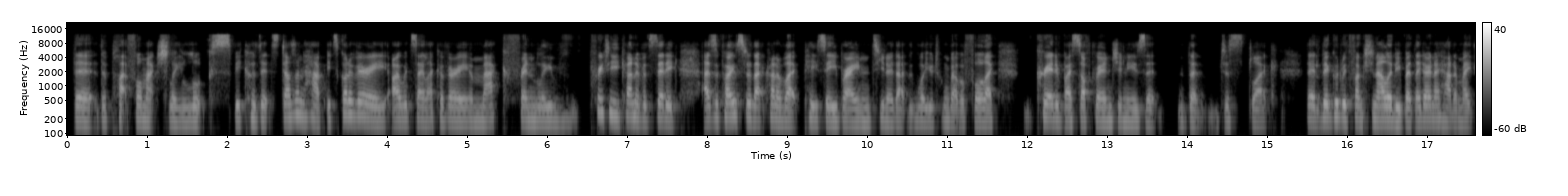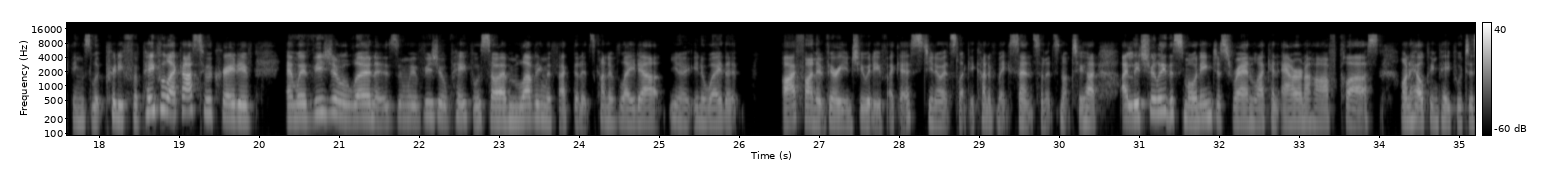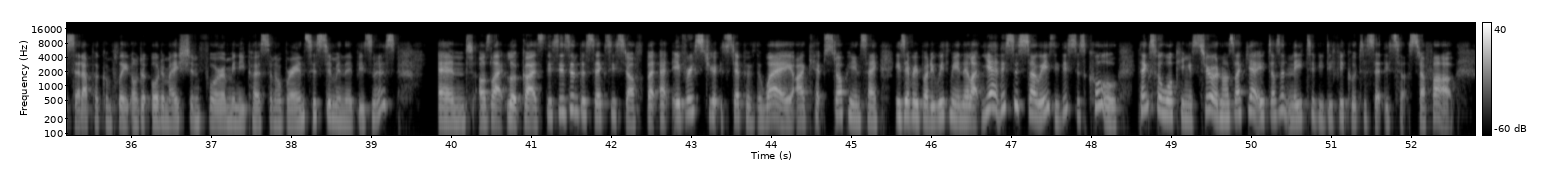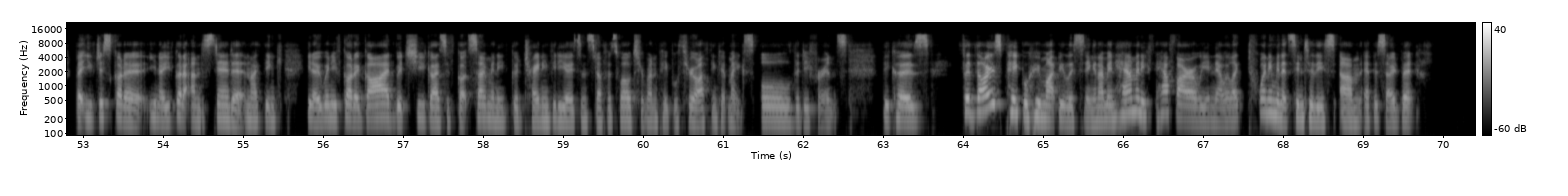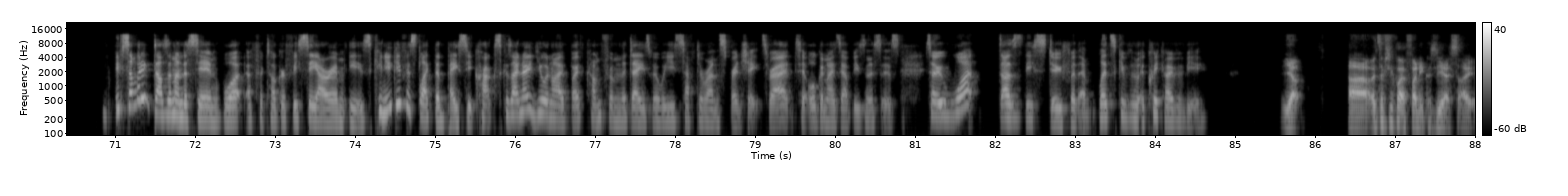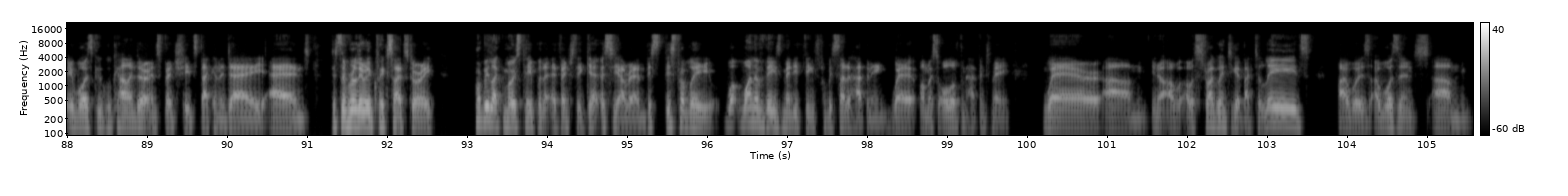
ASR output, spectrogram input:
the the platform actually looks because it doesn't have it's got a very I would say like a very Mac friendly pretty kind of aesthetic as opposed to that kind of like PC brained you know that what you were talking about before like created by software engineers that that just like they're, they're good with functionality but they don't know how to make things look pretty for people like us who are creative. And we're visual learners and we're visual people. So i'm loving the fact that it's kind of laid out you know in a way that I find it very intuitive, I guess. You know, it's like it kind of makes sense and it's not too hard. I literally this morning just ran like an hour and a half class on helping people to set up a complete auto- automation for a mini personal brand system in their business. And I was like, look, guys, this isn't the sexy stuff. But at every st- step of the way, I kept stopping and saying, is everybody with me? And they're like, yeah, this is so easy. This is cool. Thanks for walking us through. And I was like, yeah, it doesn't need to be difficult to set this stuff up, but you've just got to, you know, you've got to understand it. And I think, you know, when you've got a guide, which you guys have got so many good training videos and stuff as well to run people through, I think it makes all the difference because for those people who might be listening, and I mean, how many, how far are we in now? We're like 20 minutes into this um, episode, but if somebody doesn't understand what a photography CRM is, can you give us like the basic crux? Because I know you and I have both come from the days where we used to have to run spreadsheets, right, to organize our businesses. So, what does this do for them? Let's give them a quick overview. Yep. Uh, it's actually quite funny because yes, I, it was Google Calendar and spreadsheets back in the day. And just a really, really quick side story probably like most people that eventually get a CRM, this this probably one of these many things probably started happening where almost all of them happened to me, where um, you know I, I was struggling to get back to leads. I was I wasn't um,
